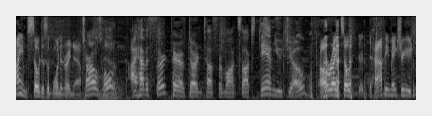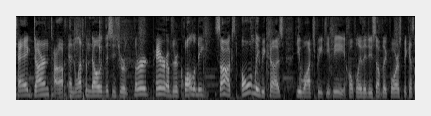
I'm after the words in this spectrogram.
I am so disappointed right now. Charles Holton. I have a third pair of darn tough Vermont socks. Damn you, Joe. All right, so uh, happy. Make sure you tag Darn Tough and let them know this is your third pair of their quality socks, only because you watch BTB. Hopefully, they do something for us because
